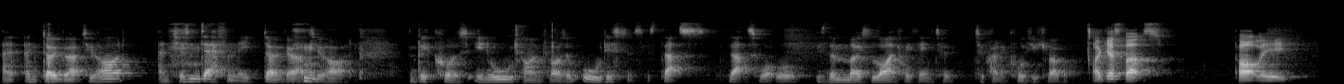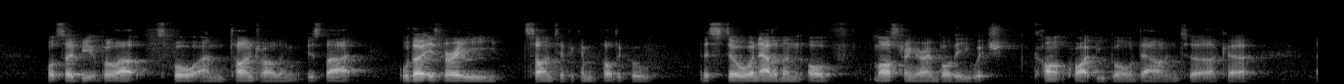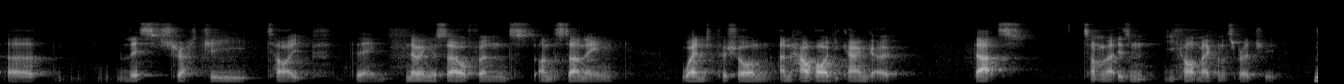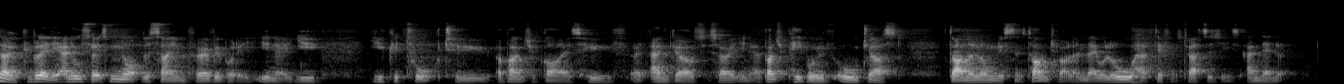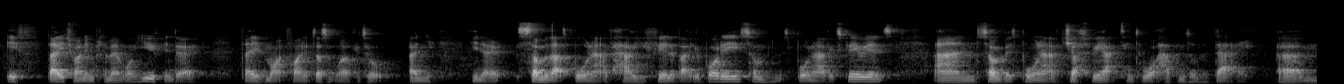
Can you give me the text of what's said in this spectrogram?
And, and don't go out too hard, and just definitely don't go out too hard. Because in all time trials of all distances, that's that's what will, is the most likely thing to, to kind of cause you trouble. I guess that's partly what's so beautiful about sport and time trialing is that although it is very scientific and methodical, there's still an element of mastering your own body, which can't quite be boiled down into like a, a list strategy type thing. Knowing yourself and understanding when to push on and how hard you can go. That's something that isn't you can't make on a spreadsheet. No, completely. And also, it's not the same for everybody. You know, you you could talk to a bunch of guys who've and girls, sorry, you know, a bunch of people who've all just done a long distance time trial, and they will all have different strategies. And then if they try and implement what you've been doing, they might find it doesn't work at all. And You know, some of that's born out of how you feel about your body, some of it's born out of experience, and some of it's born out of just reacting to what happens on the day. Um,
